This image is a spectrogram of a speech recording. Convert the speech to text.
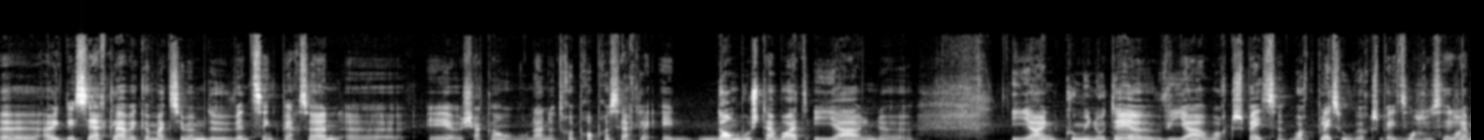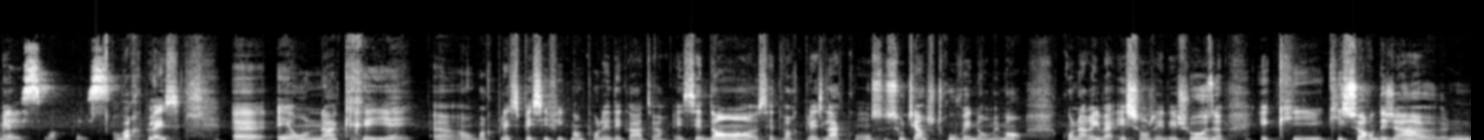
euh, avec des cercles, avec un maximum de 25 personnes. Euh, et chacun, on a notre propre cercle. Et dans Bouge ta boîte, il y a une il y a une communauté via Workspace, Workplace ou Workspace, je ne sais jamais. Workplace. Workplace. et on a créé euh, un workplace spécifiquement pour les décorateurs. Et c'est dans euh, cette workplace-là qu'on se soutient, je trouve, énormément, qu'on arrive à échanger des choses et qui, qui sort déjà, euh,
